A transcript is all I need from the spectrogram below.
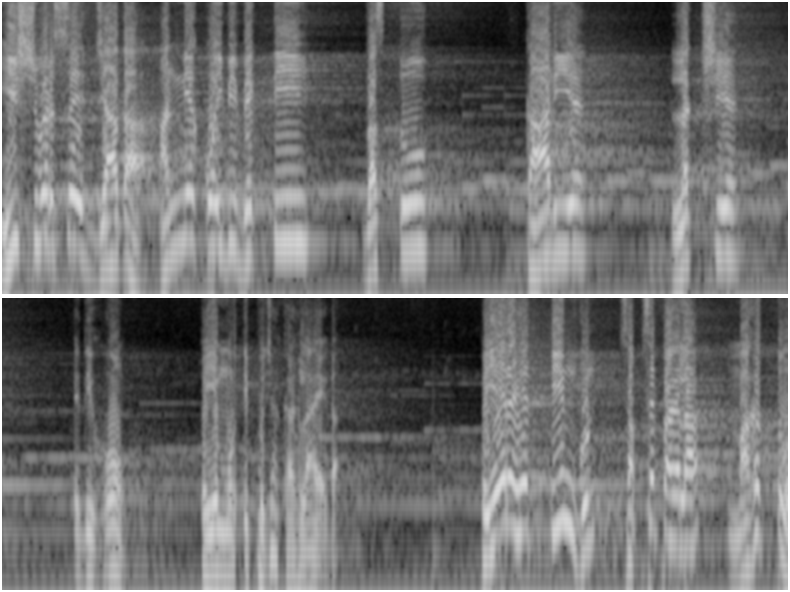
ईश्वर से ज़्यादा अन्य कोई भी व्यक्ति, वस्तु, कार्य, लक्ष्य यदि हो तो ये मूर्ति पूजा कहलाएगा। तो ये रहे तीन गुण। सबसे पहला, महत्व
